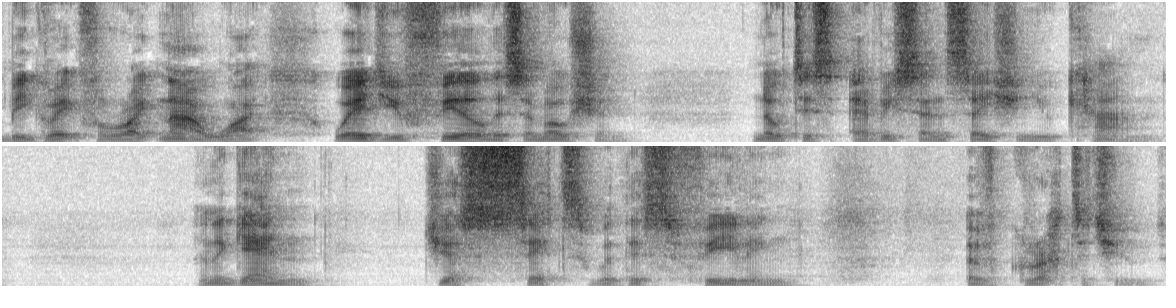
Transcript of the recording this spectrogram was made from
Be grateful right now. Why? Where do you feel this emotion? Notice every sensation you can. And again, just sit with this feeling of gratitude.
